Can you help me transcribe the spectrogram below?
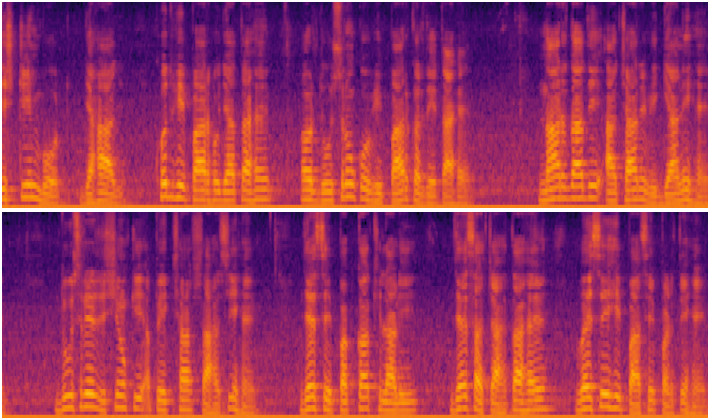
स्टीम बोट, जहाज़, खुद भी पार हो जाता है और दूसरों को भी पार कर देता है। नारदादी आचार्य विज्ञानी हैं। दूसरे ऋषियों की अपेक्षा साहसी हैं। जैसे पक्का खिलाड़ी जैसा चाहता है, वैसे ही पासे पड़ते हैं।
